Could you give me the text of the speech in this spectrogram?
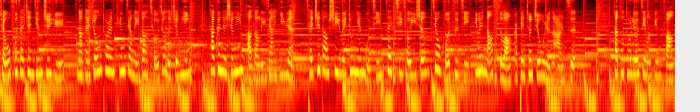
犬巫夫在震惊之余，脑袋中突然听见了一道求救的声音。他跟着声音跑到了一家医院，才知道是一位中年母亲在祈求医生救活自己因为脑死亡而变成植物人的儿子。他偷偷溜进了病房，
